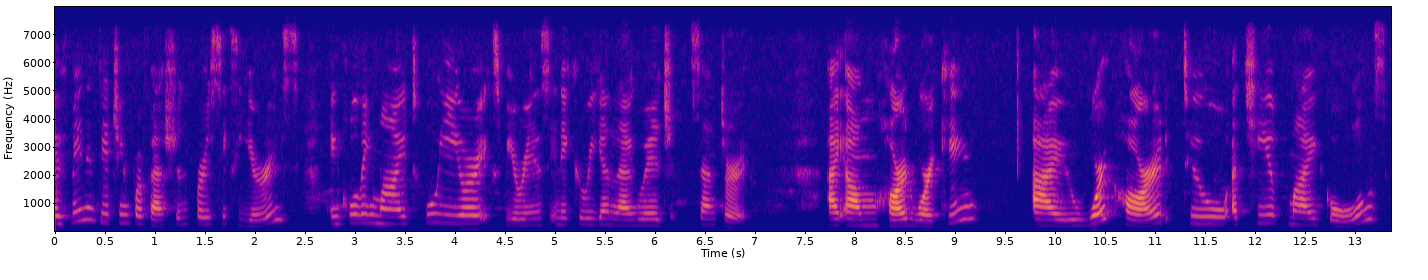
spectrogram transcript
I've been in teaching profession for six years, including my two-year experience in a Korean language center. I am hardworking. I work hard to achieve my goals,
